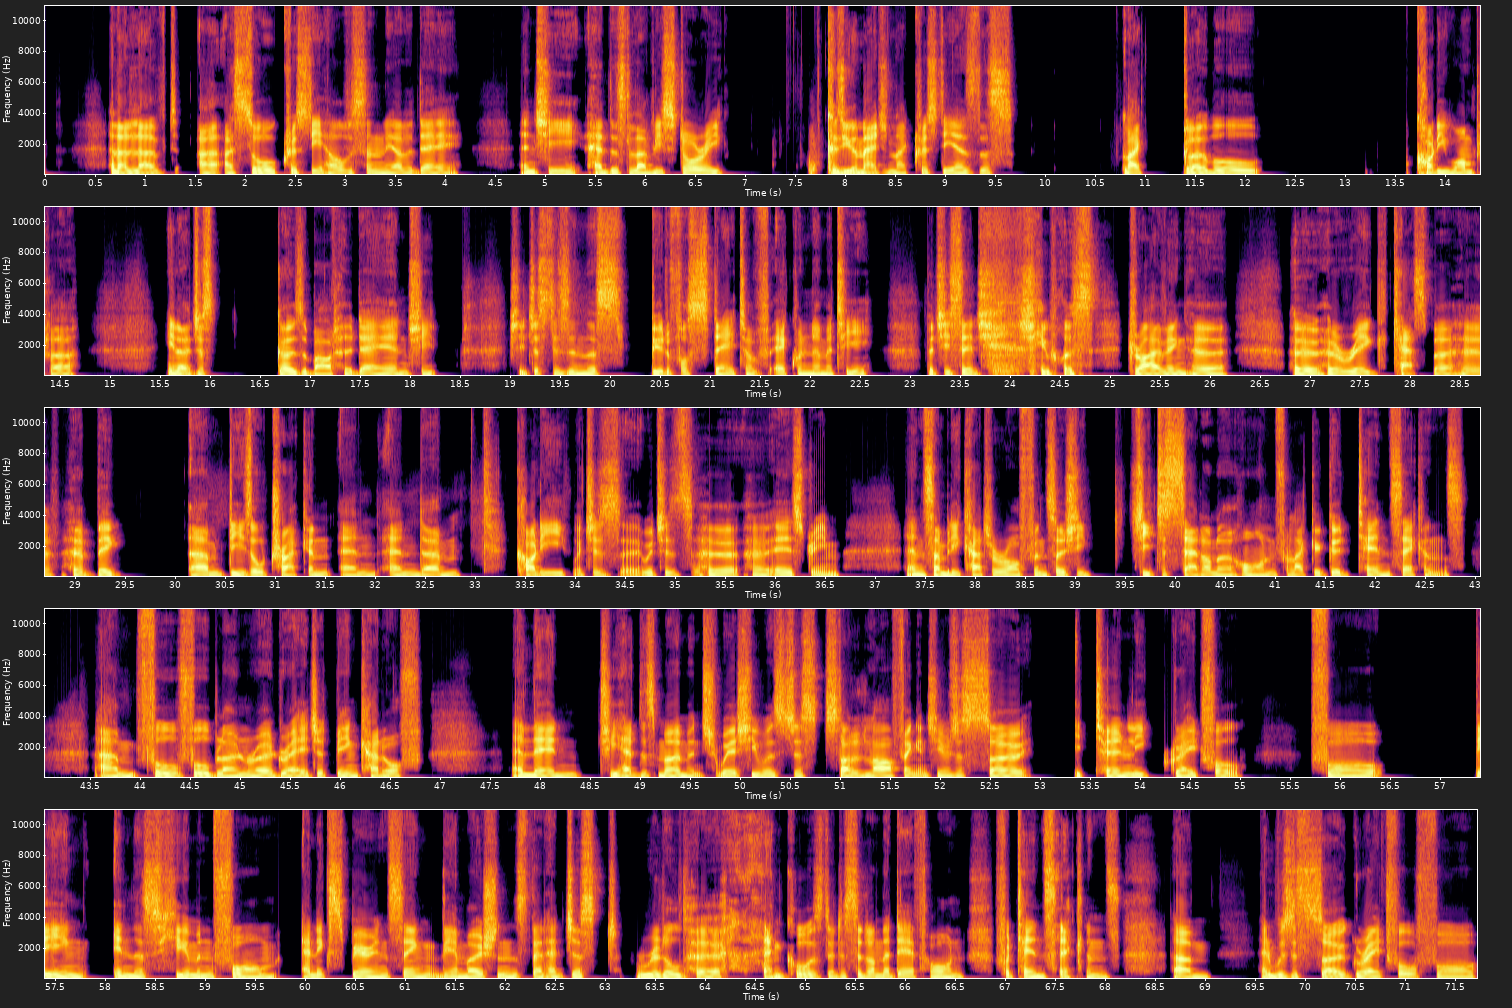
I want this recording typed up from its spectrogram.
and i loved uh, i saw christy helverson the other day and she had this lovely story. Because you imagine like christy as this like global coddy wampler you know just goes about her day and she she just is in this beautiful state of equanimity. But she said she, she was driving her her her rig Casper, her her big um, diesel truck, and and and um, Coddy, which is uh, which is her her airstream, and somebody cut her off, and so she she just sat on her horn for like a good ten seconds, um, full full blown road rage at being cut off, and then she had this moment where she was just started laughing and she was just so eternally grateful for being in this human form and experiencing the emotions that had just riddled her and caused her to sit on the death horn for 10 seconds. Um, and was just so grateful for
